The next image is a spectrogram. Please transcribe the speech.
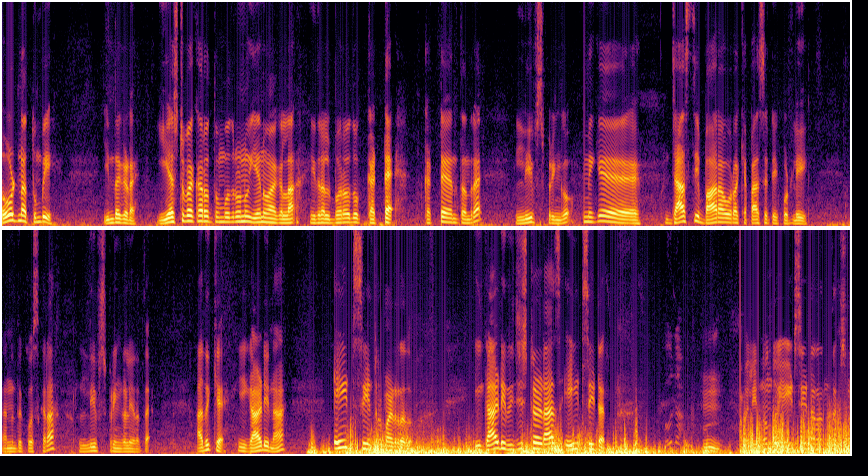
ಲೋಡ್ನ ತುಂಬಿ ಹಿಂದಗಡೆ ಎಷ್ಟು ಬೇಕಾದ್ರೂ ತುಂಬಿದ್ರೂ ಏನೂ ಆಗಲ್ಲ. ಇದರಲ್ಲಿ ಬರೋದು ಕಟ್ಟೆ. ಕಟ್ಟೆ ಅಂತಂದರೆ ಲೀಫ್ ಸ್ಪ್ರಿಂಗು. ನಿಮಗೆ ಜಾಸ್ತಿ ಭಾರ ಅವರ ಕೆಪಾಸಿಟಿ ಕೊಡಲಿ ಅನ್ನೋದಕ್ಕೋಸ್ಕರ ಲೀಫ್ ಸ್ಪ್ರಿಂಗ್ಗಳಿರುತ್ತೆ. ಅದಕ್ಕೆ ಈ ಗಾಡಿನ ಏಯ್ಟ್ ಸೀಟರ್ ಮಾಡಿರೋದು. ಈ ಗಾಡಿ ರಿಜಿಸ್ಟರ್ಡ್ ಆಸ್ ಏಯ್ಟ್ ಸೀಟರ್ ಹ್ಞೂ ಆಮೇಲೆ ಇನ್ನೊಂದು ಏಯ್ಟ್ ಸೀಟರ್ ಅಂದ ತಕ್ಷಣ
